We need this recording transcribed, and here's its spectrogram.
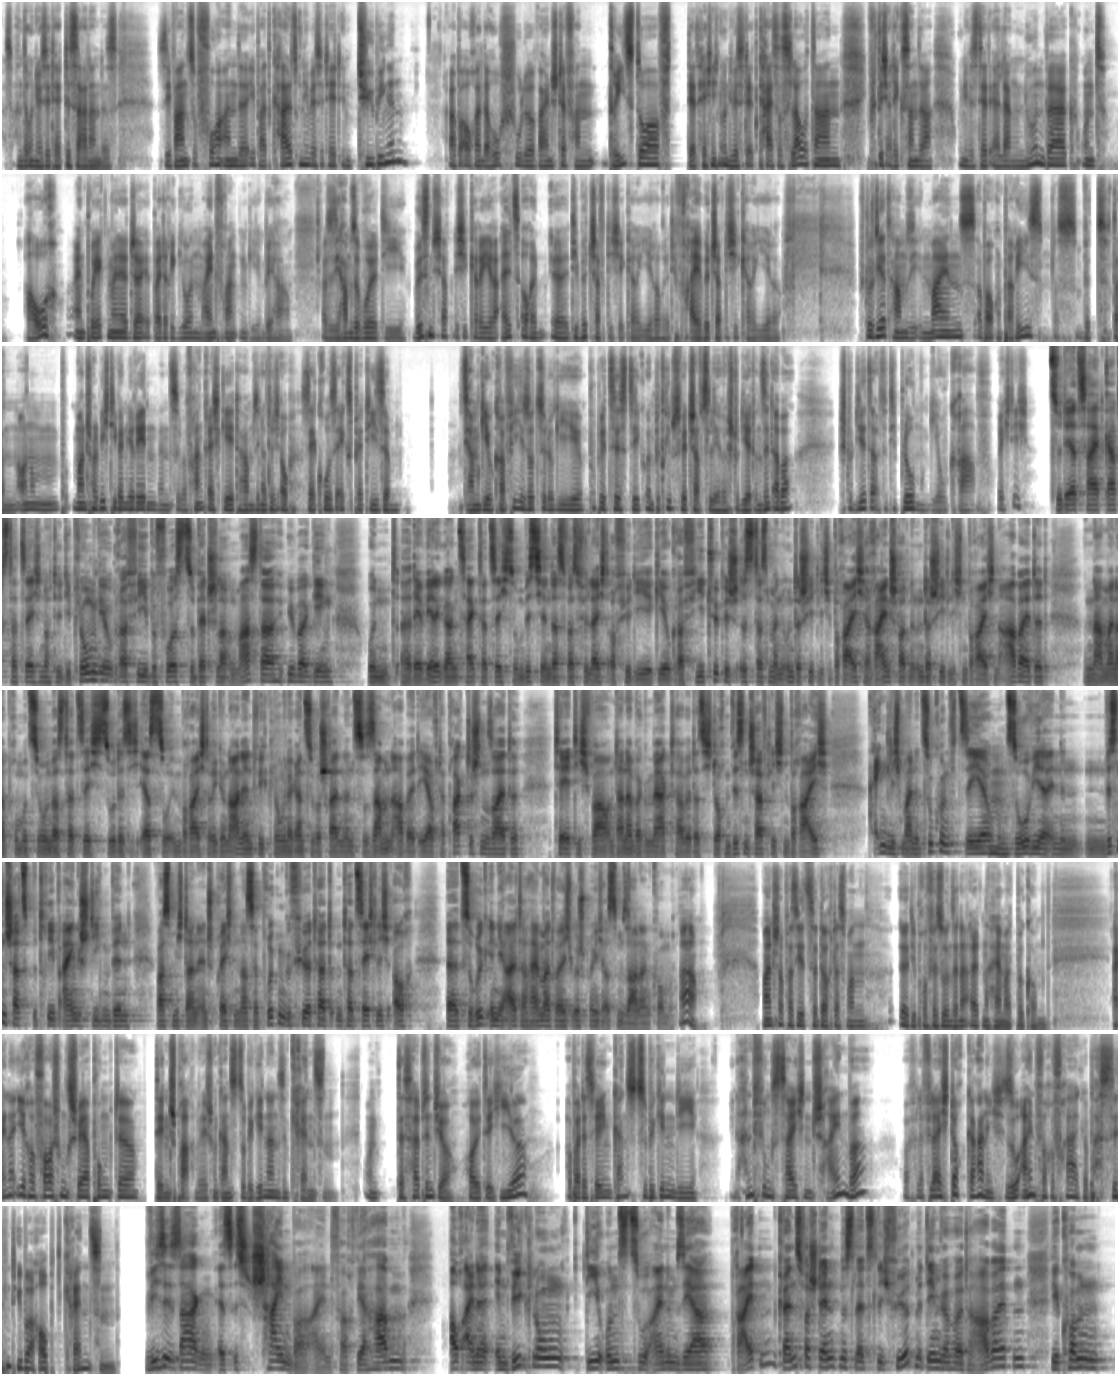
also an der Universität des Saarlandes. Sie waren zuvor an der Ebert-Karls-Universität in Tübingen, aber auch an der Hochschule Weinstefan Driesdorf, der Technischen Universität Kaiserslautern, Friedrich-Alexander-Universität Erlangen-Nürnberg und auch ein Projektmanager bei der Region Mainfranken GmbH. Also sie haben sowohl die wissenschaftliche Karriere als auch äh, die wirtschaftliche Karriere oder die freie wirtschaftliche Karriere. Studiert haben sie in Mainz, aber auch in Paris. Das wird dann auch noch manchmal wichtig, wenn wir reden. Wenn es über Frankreich geht, haben sie natürlich auch sehr große Expertise. Sie haben Geografie, Soziologie, Publizistik und Betriebswirtschaftslehre studiert und sind aber studierte, also Diplom-Geograf, richtig? Zu der Zeit gab es tatsächlich noch die Diplom-Geografie, bevor es zu Bachelor und Master überging. Und äh, der Werdegang zeigt tatsächlich so ein bisschen das, was vielleicht auch für die Geografie typisch ist, dass man in unterschiedliche Bereiche reinschaut, in unterschiedlichen Bereichen arbeitet. Und nach meiner Promotion war es tatsächlich so, dass ich erst so im Bereich der Regionalentwicklung, der grenzüberschreitenden Zusammenarbeit eher auf der praktischen Seite tätig war und dann aber gemerkt habe, dass ich doch im wissenschaftlichen Bereich eigentlich meine Zukunft sehe mhm. und so wieder in den, in den, Wissenschaftsbetrieb eingestiegen bin, was mich dann entsprechend nach Saarbrücken geführt hat und tatsächlich auch äh, zurück in die alte Heimat, weil ich ursprünglich aus dem Saarland komme. Ah, manchmal passiert es dann doch, dass man äh, die Professur in seiner alten Heimat bekommt. Einer ihrer Forschungsschwerpunkte, den sprachen wir schon ganz zu Beginn an, sind Grenzen. Und deshalb sind wir heute hier, aber deswegen ganz zu Beginn die in Anführungszeichen scheinbar aber vielleicht doch gar nicht so einfache Frage. Was sind überhaupt Grenzen? Wie Sie sagen, es ist scheinbar einfach. Wir haben auch eine Entwicklung, die uns zu einem sehr breiten Grenzverständnis letztlich führt, mit dem wir heute arbeiten. Wir kommen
